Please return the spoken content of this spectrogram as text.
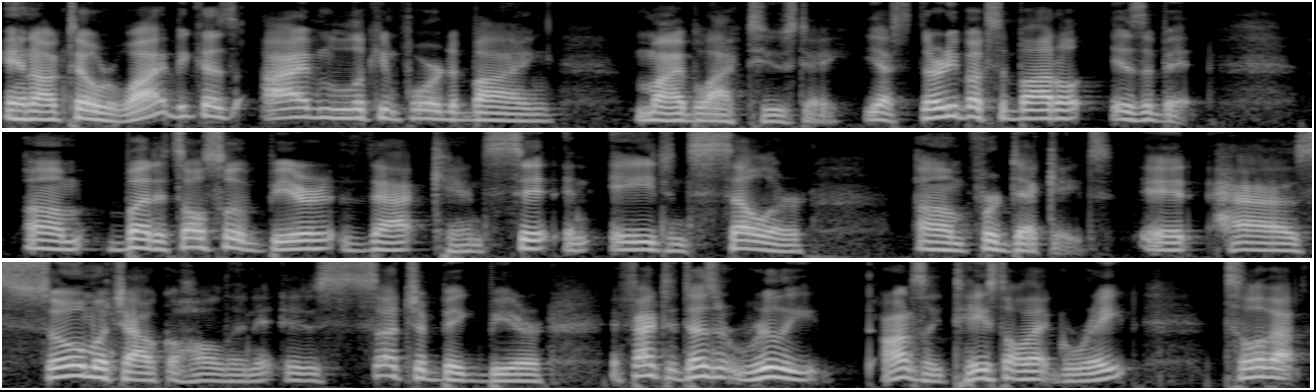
in October. Why? Because I'm looking forward to buying my Black Tuesday. Yes, 30 bucks a bottle is a bit. Um, but it's also a beer that can sit and age in cellar um, for decades. It has so much alcohol in it. It is such a big beer. In fact, it doesn't really, honestly, taste all that great till about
